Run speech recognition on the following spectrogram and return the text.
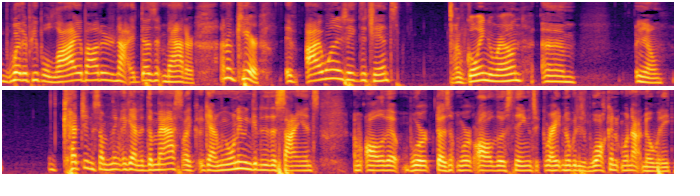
whether people lie about it or not, it doesn't matter. I don't care. If I want to take the chance of going around, um, you know, catching something again, the mask, like again, we won't even get into the science of all of it. Work doesn't work, all those things, right? Nobody's walking, well, not nobody.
